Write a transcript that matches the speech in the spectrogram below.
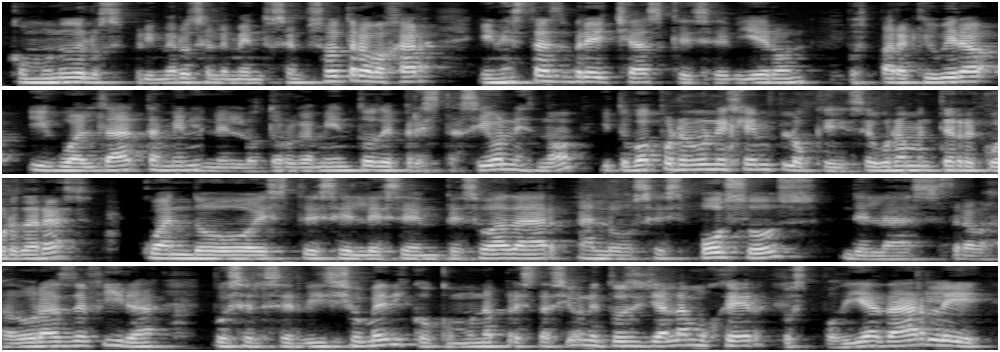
como uno de los primeros elementos. empezó a trabajar en estas brechas que se vieron, pues, para que hubiera igualdad también en el otorgamiento de prestaciones, ¿no? Y te voy a poner un ejemplo que seguramente recordarás cuando este, se les empezó a dar a los esposos de las trabajadoras de FIRA, pues el servicio médico como una prestación. Entonces ya la mujer pues podía darle,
